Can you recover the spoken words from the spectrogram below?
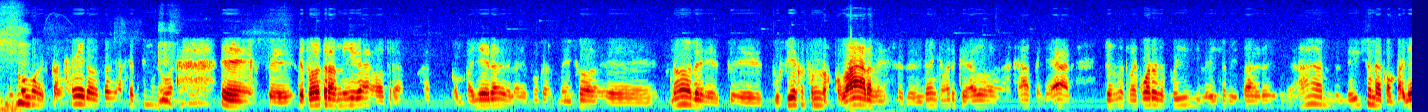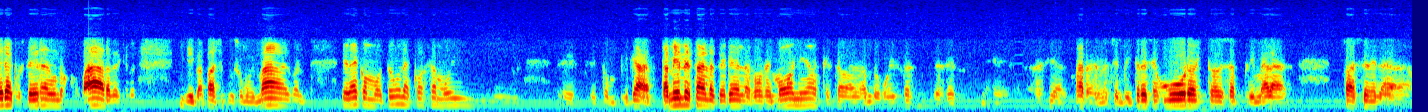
¿cómo extranjero? Soy argentino. Este, después otra amiga, otra compañera de la época, me dijo, eh, no, eh, tus viejos son unos cobardes, se tendrían que haber quedado acá a pelear. Yo recuerdo que fui y le dije a mi padre, ah, me dice una compañera que ustedes eran unos cobardes, y mi papá se puso muy mal. Bueno, era como toda una cosa muy este, complicada. También estaba la teoría de los dos demonios, que estaba dando vueltas desde eh, hacia el 83 seguro y toda esa primera fase de la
